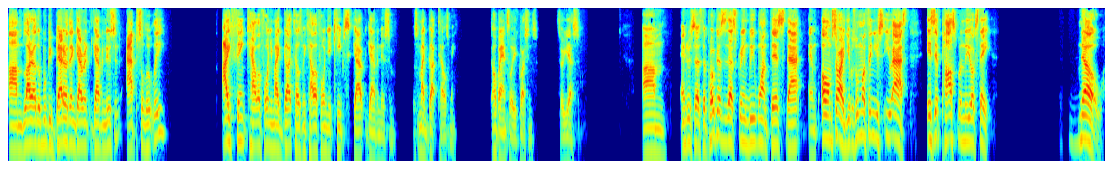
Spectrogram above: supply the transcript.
Um, Larry would be better than Gavin, Gavin Newsom, absolutely. I think California. My gut tells me California keeps Gavin Newsom. That's my gut tells me. I hope I answer all your questions. So yes. Um, Andrew says the protesters that scream, "We want this, that," and oh, I'm sorry. There was one more thing you you asked. Is it possible in New York State? No,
